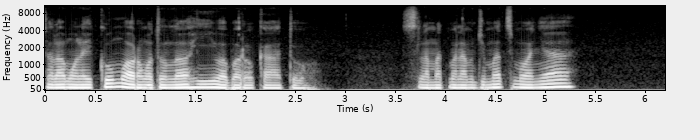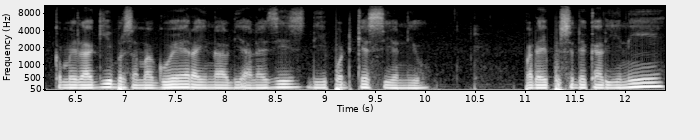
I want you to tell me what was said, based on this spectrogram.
Assalamualaikum warahmatullahi wabarakatuh. Selamat malam Jumat semuanya. Kembali lagi bersama gue Rainaldi Alaziz di podcast CNU. Pada episode kali ini,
